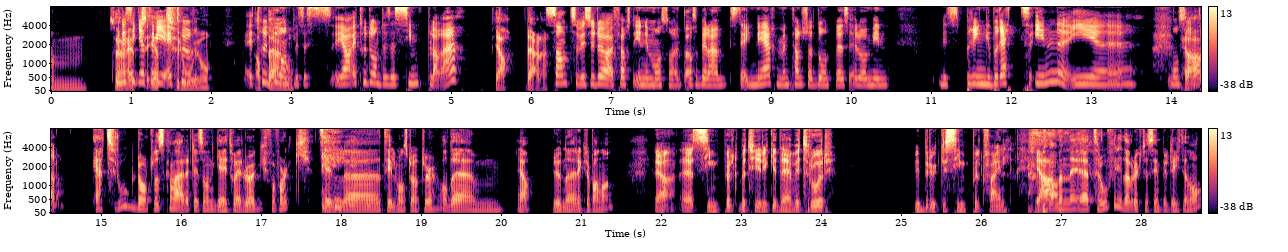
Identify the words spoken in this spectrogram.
um, så jeg, jeg, tror- jo Jeg At tror det er noe. Dauntless er, ja, jeg tror Dauntless er simplere, Ja, det er det. sant? Så hvis du da er først inn i Monster Hunter, så blir det et steg ned, men kanskje Dauntless er da min, min springbrett inn i eh, Monster Ja. Hunter, da. Jeg tror Dauntless kan være et litt sånn gateway drug for folk til, uh, til Monster Hunter. Og det Ja, Rune rekker opp hånda. ja eh, simpelt betyr ikke det vi tror. Vi bruker simpelt feil. Ja, men jeg tror Frida brukte simpelt riktig nå.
